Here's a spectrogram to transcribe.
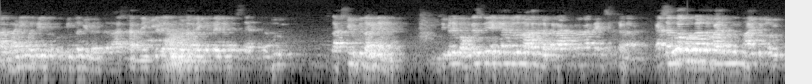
आघाडीमधील बघितलं गेलं तर राज ठाकरे इकडे उद्धव ठाकरे एकत्र अजून साक्षी युती झाली नाही. दुसरीकडे काँग्रेसने एकला विरोध नारा दिला का राज ठाकरेंना एक्सेप्ट करणार या सर्व गोंधळाचा फायदा म्हणून महायुतीला होईल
